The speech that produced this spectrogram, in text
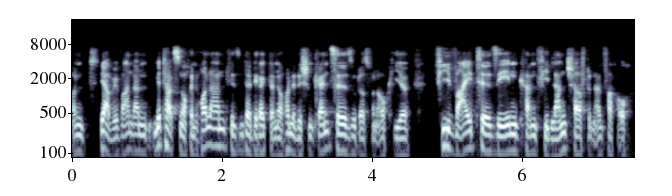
Und ja, wir waren dann mittags noch in Holland. Wir sind ja direkt an der holländischen Grenze, so dass man auch hier viel Weite sehen kann, viel Landschaft und einfach auch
